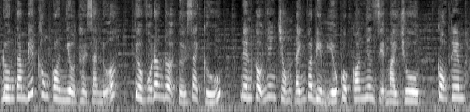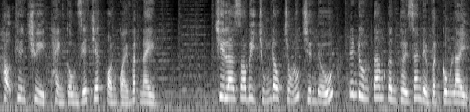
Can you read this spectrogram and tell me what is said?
Đường Tam biết không còn nhiều thời gian nữa, Tiểu Vũ đang đợi tới giải cứu, nên cậu nhanh chóng đánh vào điểm yếu của con nhân diện Mai Chu, cộng thêm Hạo Thiên Chủy thành công giết chết con quái vật này. Chỉ là do bị trúng độc trong lúc chiến đấu nên Đường Tam cần thời gian để vận công lại,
